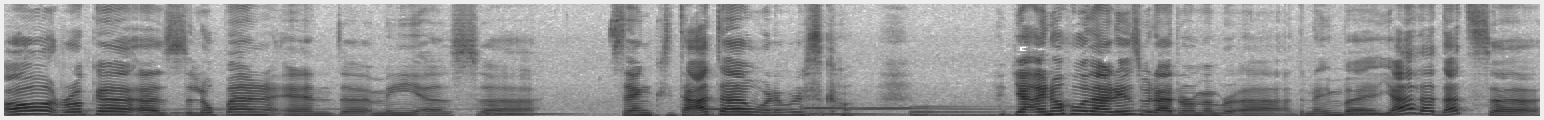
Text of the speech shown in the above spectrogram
Oh, Roka as Lupin and uh, me as uh, Senkitata, whatever it's called. Yeah, I know who that is, but I don't remember uh, the name. But yeah, that that's uh,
